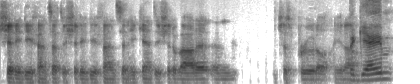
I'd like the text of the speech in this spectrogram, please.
shitty defense after shitty defense, and he can't do shit about it, and just brutal, you know. The game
